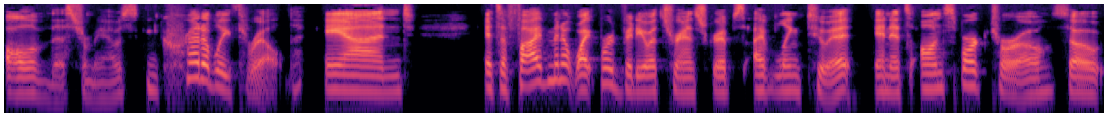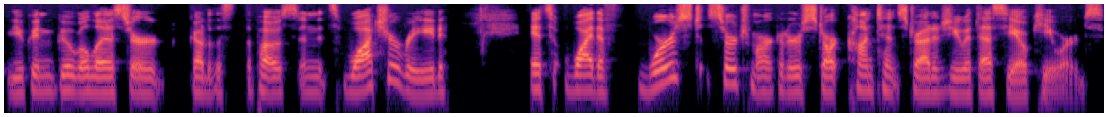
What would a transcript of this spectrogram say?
all of this for me. I was incredibly thrilled. And it's a five minute whiteboard video with transcripts. I've linked to it and it's on SparkToro. So you can Google this or go to the, the post and it's watch or read. It's why the worst search marketers start content strategy with SEO keywords.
